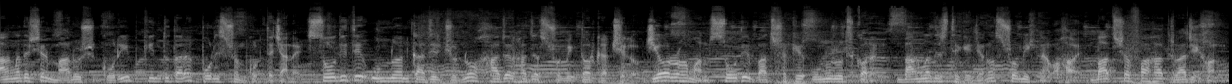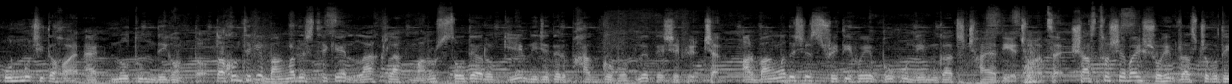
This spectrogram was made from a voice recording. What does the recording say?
বাংলাদেশের মানুষ গরিব কিন্তু তারা পরিশ্রম করতে জানে। সৌদিতে উন্নয়ন কাজের জন্য হাজার হাজার শ্রমিক দরকার ছিল। জিয়াউর রহমান সৌদির বাদশাকে অনুরোধ করেন, বাংলাদেশ থেকে যেন শ্রমিক নেওয়া হয়। বাদশাহ ফাহাদ রাজি হন। উন্মোচিত হয় এক নতুন দিগন্ত। তখন থেকে বাংলাদেশ থেকে লাখ লাখ মানুষ সৌদি আরব গিয়ে নিজেদের ভাগ্য বদলে দেশে ফিরছেন। আর বাংলাদেশের স্মৃতি হয়ে বহু নিম গাছ ছায়া দিয়ে চলেছে। স্বাস্থ্য সেবায় শহীদ রাষ্ট্রপতি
